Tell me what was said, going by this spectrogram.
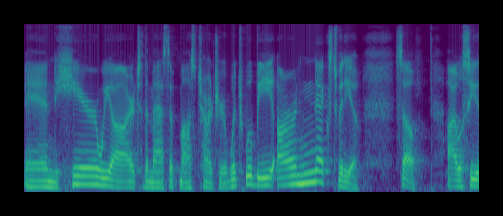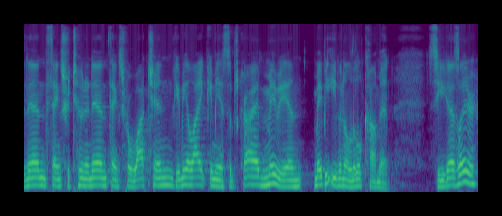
and here we are to the massive moss charger, which will be our next video. So I will see you then. Thanks for tuning in. Thanks for watching. Give me a like, give me a subscribe, maybe and maybe even a little comment. See you guys later.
